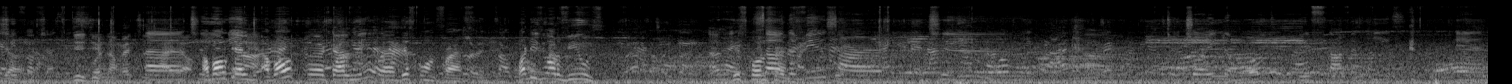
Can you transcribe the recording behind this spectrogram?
yeah. of Justice. जी जी to about tell me about uh, tell me uh, this conference. What is your views? Okay, this so the views are to uh, to join the world with love and peace, and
